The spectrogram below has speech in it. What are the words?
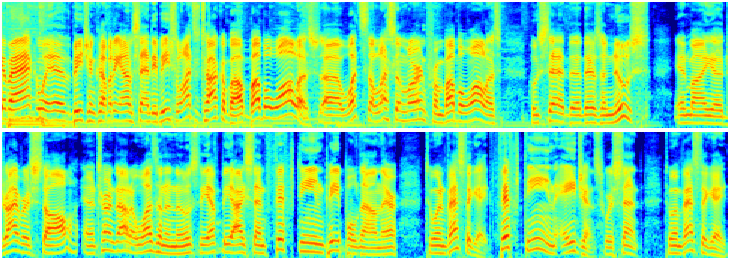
are back with Beach and Company. I'm Sandy Beach. Lots to talk about. Bubba Wallace. Uh, what's the lesson learned from Bubba Wallace, who said uh, there's a noose in my uh, driver's stall, and it turned out it wasn't a noose. The FBI sent 15 people down there to investigate. 15 agents were sent to investigate.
